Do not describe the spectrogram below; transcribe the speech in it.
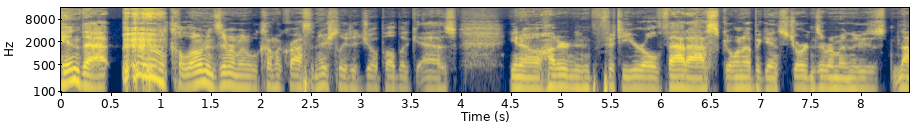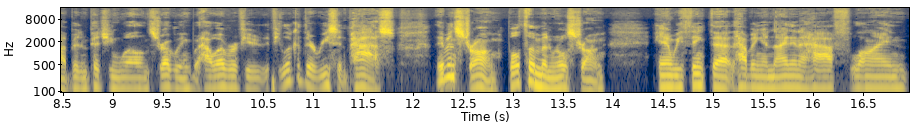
in that Colón and Zimmermann will come across initially to Joe Public as, you know, 150 year old fat ass going up against Jordan Zimmermann, who's not been pitching well and struggling. But however, if you if you look at their recent pass, they've been strong. Both of them been real strong, and we think that having a nine and a half line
